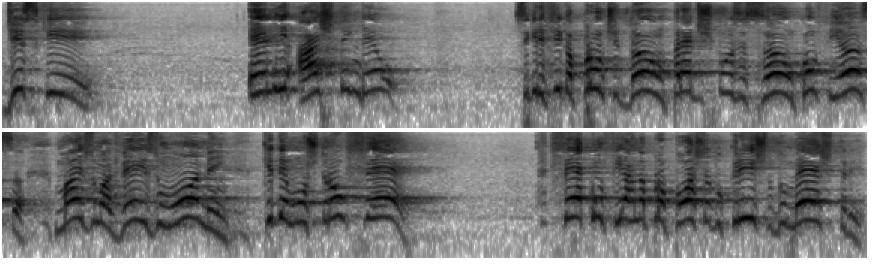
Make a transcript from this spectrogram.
Diz que ele a estendeu. Significa prontidão, predisposição, confiança. Mais uma vez, um homem que demonstrou fé. Fé é confiar na proposta do Cristo, do Mestre.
